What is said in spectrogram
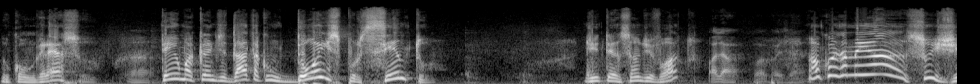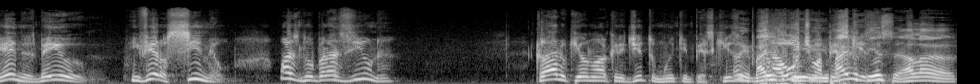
no Congresso, tem uma candidata com 2% de intenção de voto. Olha, é. É uma coisa meio sui generis, meio inverossímil. Mas no Brasil, né? Claro que eu não acredito muito em pesquisa. Não, mais, na que- última e mais do que pesquisa. isso, ela,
